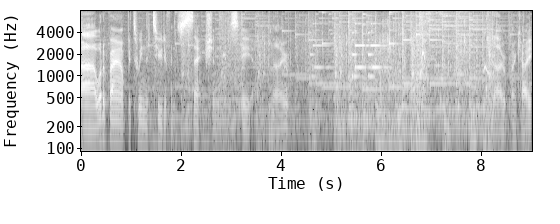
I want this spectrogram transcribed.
Uh, what about between the two different sections here? No. No, okay.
